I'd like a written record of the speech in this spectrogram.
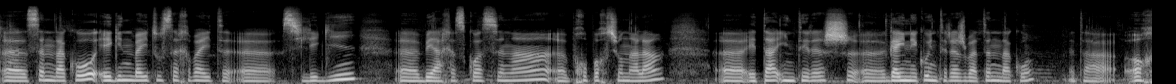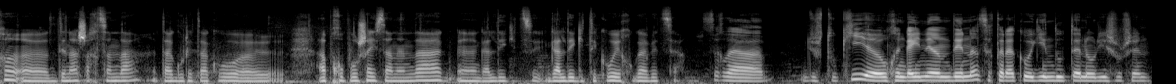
uh, zendako egin baitu zerbait uh, zilegi, uh, behar zena, uh, proporzionala, eta interes, uh, gaineko interes baten dako. Eta hor uh, dena sartzen da, eta guretako aproposa izanen da uh, galde egiteko ejugabetzea. Zer da, justuki, horren gainean dena, zertarako egin duten hori susen?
